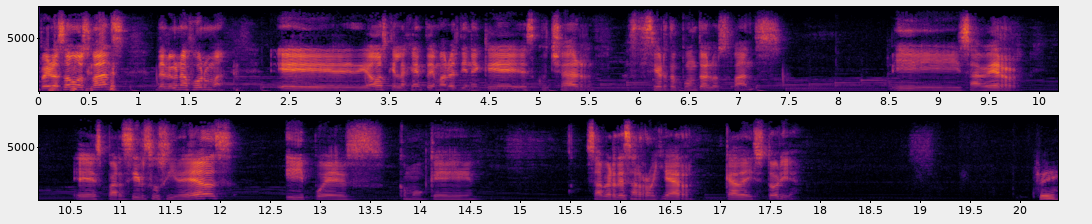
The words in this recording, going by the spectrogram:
Pero somos fans, de alguna forma. Eh, digamos que la gente de Marvel tiene que escuchar hasta cierto punto a los fans. Y saber eh, esparcir sus ideas. Y pues como que saber desarrollar cada historia. Sí.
